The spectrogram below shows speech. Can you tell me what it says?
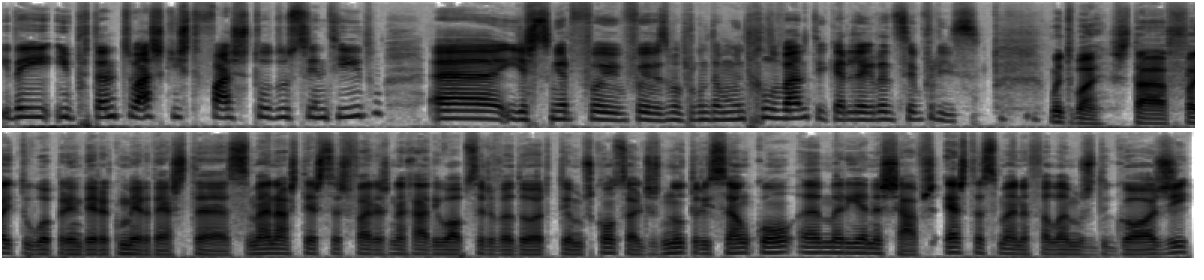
E, daí, e portanto acho que isto faz todo o sentido uh, e este senhor foi, foi uma pergunta muito relevante e quero-lhe agradecer por isso. Muito bem, está feito o Aprender a Comer desta semana. Às terças-feiras na Rádio Observador temos conselhos de nutrição com a Mariana Chaves. Esta semana falamos de goji,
